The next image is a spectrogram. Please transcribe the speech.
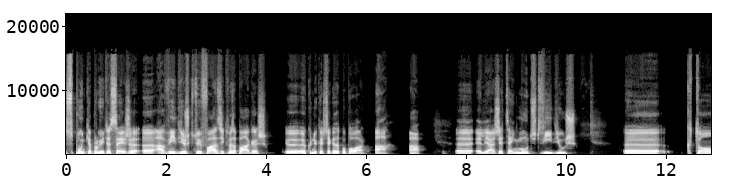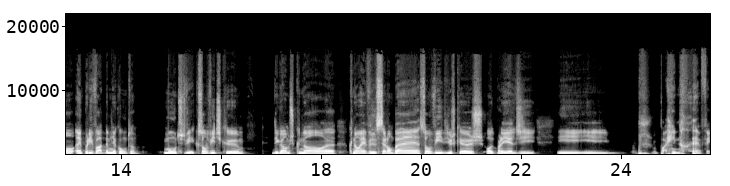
Suponho que a pergunta seja: uh, há vídeos que tu fazes e que depois apagas, uh, que nunca chegas a pôr para o ar? Ah, ah. Uh, aliás, eu tenho muitos de vídeos que estão em privado na minha conta. Muitos de vídeos que são vídeos que, digamos, que não, uh, que não envelheceram bem, são vídeos que eu olho para eles e, e, e pai, não, enfim,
